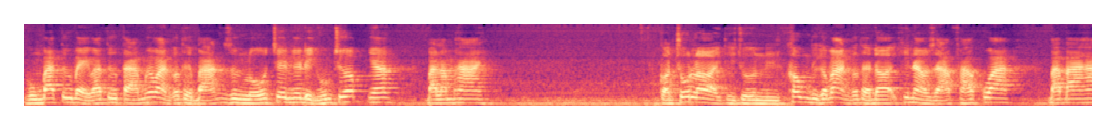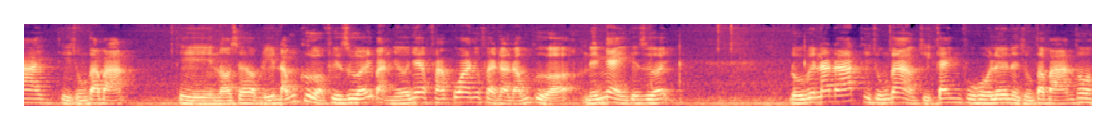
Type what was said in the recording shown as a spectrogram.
vùng 347 348 các bạn có thể bán dừng lỗ trên cái đỉnh hôm trước nhá 352 còn chốt lời thì không thì các bạn có thể đợi khi nào giá phá qua 332 thì chúng ta bán. Thì nó sẽ hợp lý. Đóng cửa phía dưới bạn nhớ nhé phá qua nhưng phải là đóng cửa đến ngày phía dưới. Đối với Nasdaq thì chúng ta chỉ canh phục hồi lên để chúng ta bán thôi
